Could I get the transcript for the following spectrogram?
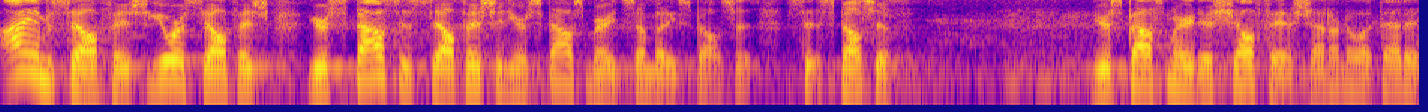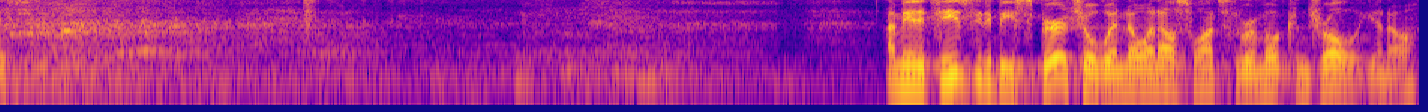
I am selfish. You are selfish. Your spouse is selfish, and your spouse married somebody spellshift. Your spouse married a shellfish. I don't know what that is. I mean, it's easy to be spiritual when no one else wants the remote control, you know?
